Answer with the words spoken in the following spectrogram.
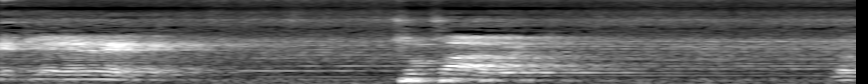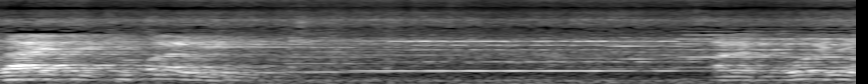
એટલે એને છુપાવી, બધાયથી છુપાવી અને કોઈને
